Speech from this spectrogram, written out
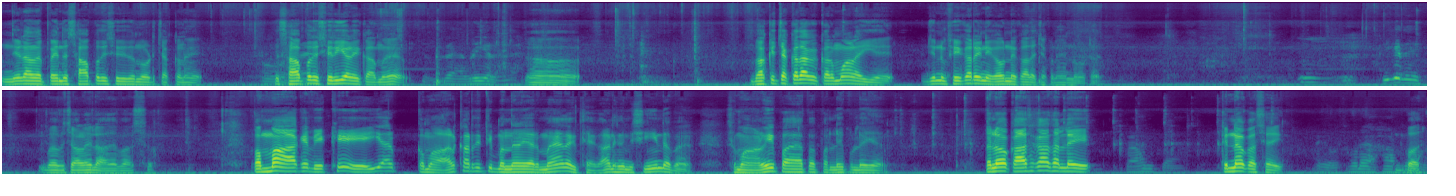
ਜਿਹੜਾ ਪੈਂਦੇ ਸੱਪ ਦੀ ਸਰੀ ਦਾ ਨੋਟ ਚੱਕਣਾ। ਹੈ ਇਹ ਸੱਪ ਦੀ ਸਰੀ ਵਾਲੇ ਕੰਮ ਹੈ। ਡਰਾਈਵਰੀ ਵਾਲਾ ਹੈ। ਹਾਂ। ਬਾਕੀ ਚੱਕਦਾ ਕੋਈ ਕਰਮਾਂ ਵਾਲਾ ਹੀ ਹੈ। ਜਿਹਨੂੰ ਫਿਕਰ ਹੀ ਨਹੀਂਗਾ ਉਹਨੇ ਕਾਹਦਾ ਚੱਕਣਾ ਨੋਟ? ਠੀਕ ਹੈ ਤੇ? ਬਸ ਵਿਚਾਲੇ ਲਾ ਦੇ ਬਸ। ਪੰਮਾ ਆ ਕੇ ਵੇਖੇ ਯਾਰ ਕਮਾਲ ਕਰ ਦਿੱਤੀ ਬੰਦੇ ਨੇ ਯਾਰ ਮੈਂ ਤਾਂ ਇੱਥੇ ਹੈਗਾ ਨਹੀਂ ਮਸ਼ੀਨ ਦਾ ਮੈਂ। ਸਮਾਨ ਵੀ ਪਾਇਆ ਪਿਆ ਪੱਲੇ ਪੁੱਲੇ ਜਾਂ ਪਹਿਲਾਂ ਕਾਸ ਕਾ ਥੱਲੇ? ਕਿੰਨਾ ਕਸਿਆ ਸੀ? ਥੋੜਾ ਹੱਥ ਬਸ।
